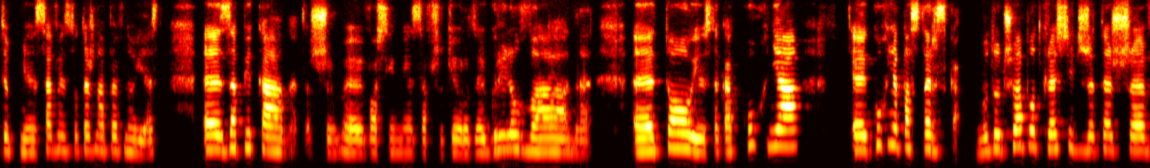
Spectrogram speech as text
typ mięsa, więc to też na pewno jest. Zapiekane też właśnie mięsa wszelkiego rodzaju, grillowane. To jest taka kuchnia, kuchnia pasterska, bo to trzeba podkreślić, że też e,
